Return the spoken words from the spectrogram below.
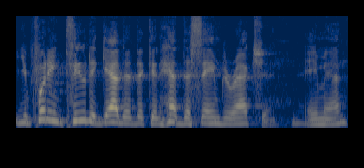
you're putting two together that can head the same direction. Amen?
